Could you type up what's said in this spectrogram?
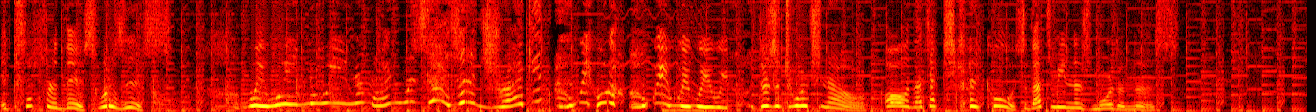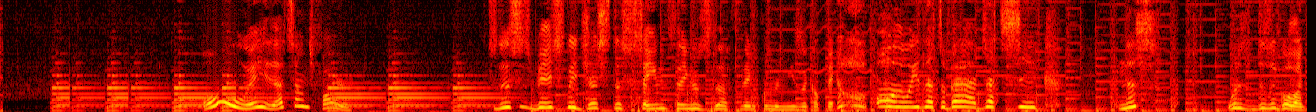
Except for this. What is this? Wait, wait, no, wait, never mind. Dragon? Wait, hold on. Wait, wait, wait, wait. There's a torch now. Oh, that's actually kind of cool. So that's mean there's more than this. Oh, wait, that sounds fire. So this is basically just the same thing as the thing from the music update. Oh, wait, that's a badge. That's sick. And this, what is, does it go like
